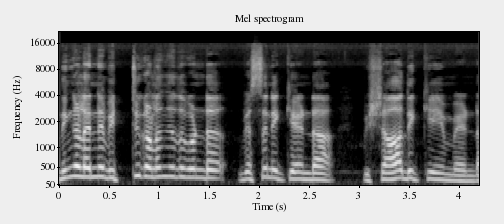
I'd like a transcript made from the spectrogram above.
നിങ്ങൾ എന്നെ വിറ്റുകളഞ്ഞതുകൊണ്ട് വ്യസനിക്കേണ്ട വിഷാദിക്കുകയും വേണ്ട.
